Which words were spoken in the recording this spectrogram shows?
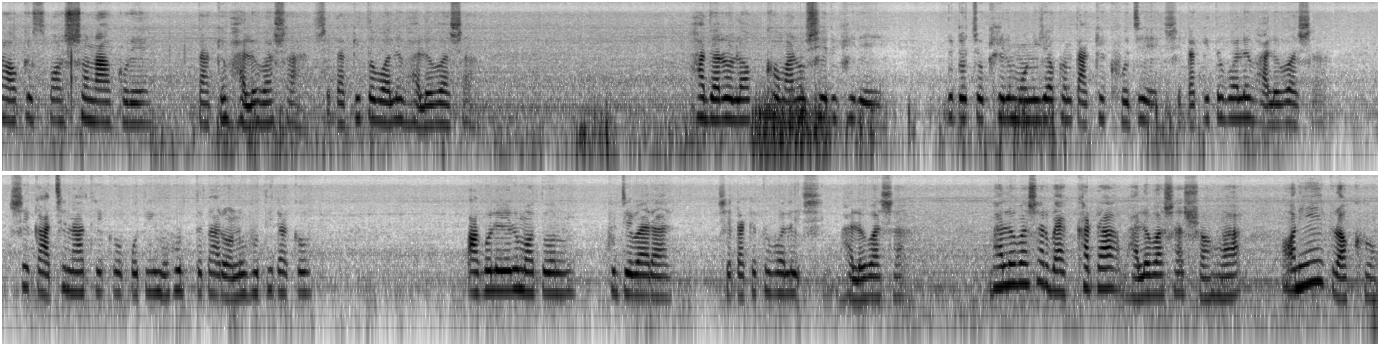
কাউকে স্পর্শ না করে তাকে ভালোবাসা, সেটাকে তো বলে ভালোবাসা। হাজারো লক্ষ মানুষের ভিড়ে দুটো চোখের মণি যখন তাকে খোঁজে, সেটাকে তো বলে ভালোবাসা। সে কাছে না থেকেও প্রতি মুহূর্ত তার অনুভূতিটাকেও পাগলের মতন খুঁজে বেড়ায়, সেটাকে তো বলে ভালোবাসা। ভালোবাসার ব্যাখ্যাটা ভালোবাসার সংজ্ঞা অনেক রকম।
